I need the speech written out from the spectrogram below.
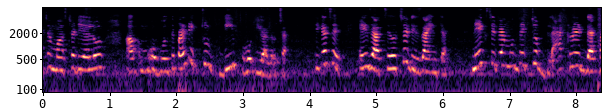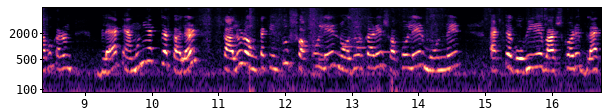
এটা মাস্টার্ড ইয়েলো বলতে পারেন একটু ডিপ ইয়েলোটা ঠিক আছে? এই যাচ্ছে হচ্ছে ডিজাইনটা নেক্সট এটার মধ্যে একটু ব্ল্যাক রেড দেখাবো, কারণ ব্ল্যাক এমনই একটা কালার কালো রংটা কিন্তু সকলের নজর কাড়ে, সকলের মনের একটা গভীরে বাস করে। ব্ল্যাক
